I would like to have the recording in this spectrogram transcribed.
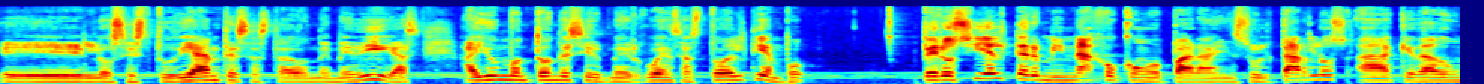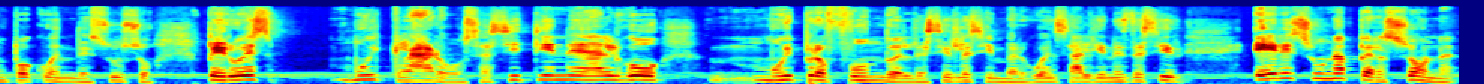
eh, los estudiantes, hasta donde me digas. Hay un montón de sinvergüenzas todo el tiempo. Pero sí el terminajo como para insultarlos ha quedado un poco en desuso, pero es muy claro, o sea, sí tiene algo muy profundo el decirle sinvergüenza a alguien, es decir, eres una persona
